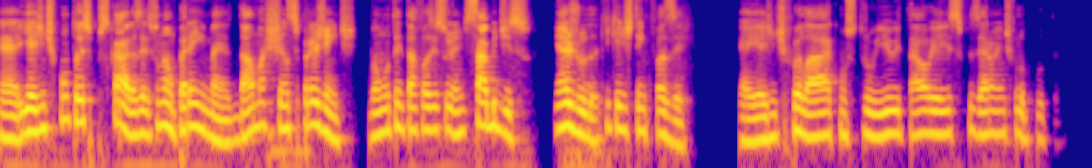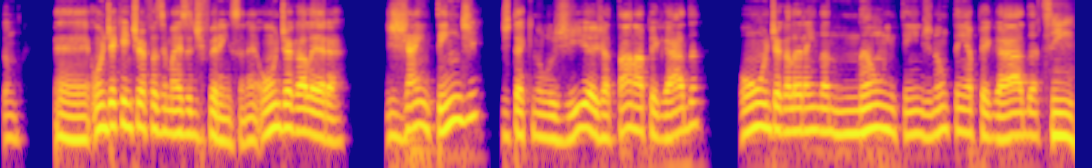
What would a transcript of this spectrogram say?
É, e a gente contou isso pros caras, eles falaram, não, peraí, mas dá uma chance pra gente, vamos tentar fazer isso, a gente sabe disso, me ajuda, o que, que a gente tem que fazer? E aí a gente foi lá, construiu e tal, e eles fizeram, e a gente falou, puta, então, é, onde é que a gente vai fazer mais a diferença, né? Onde a galera já entende de tecnologia, já tá na pegada, onde a galera ainda não entende, não tem a pegada. Sim.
